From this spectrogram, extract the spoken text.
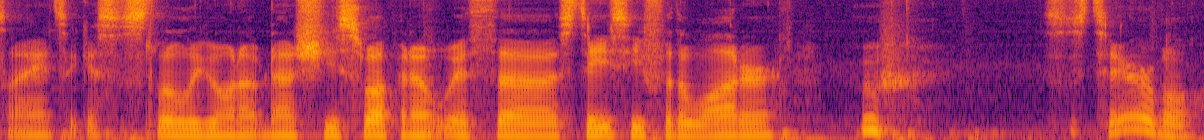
Science, I guess, is slowly going up now. She's swapping out with uh, Stacy for the water. Whew. This is terrible.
